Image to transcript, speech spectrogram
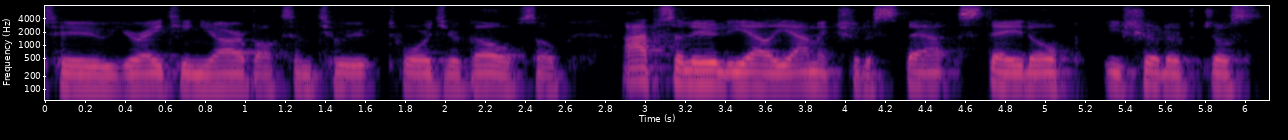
to your 18 yard box and to, towards your goal. So absolutely, El Yamiq should have sta- stayed up. He should have just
